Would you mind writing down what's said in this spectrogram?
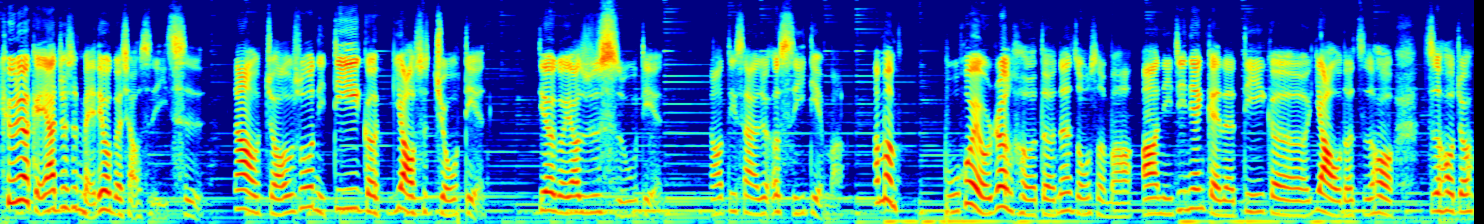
Q 六给药就是每六个小时一次，那假如说你第一个药是九点，第二个药就是十五点，然后第三个就二十一点嘛，他们不会有任何的那种什么啊，你今天给了第一个药的之后，之后就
